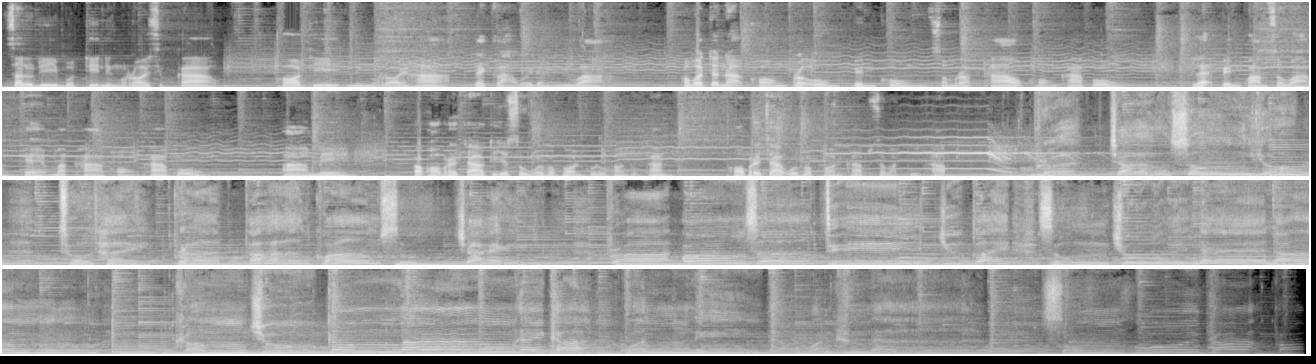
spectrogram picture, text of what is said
สดุดีบทที่ 119 ข้อที่ 105 ได้กล่าวไว้ดังนี้ว่า พระวจนะของพระองค์เป็นคมสำหรับเท้าของข้าพระองค์ และเป็นความสว่างแก่มักคาของข้าพระองค์ อาเมน ก็ขอพระเจ้าที่จะทรงอวยพระพรคุณผู้ฟังทุกท่าน ขอพระเจ้าอวยพระพรครับ สวัสดีครับ พระเจ้าทรงยกโทษให้ประทานความสุขใจ พระองค์สถิตอยู่ไกลทรงช่วยแนะนำคำ ชูก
